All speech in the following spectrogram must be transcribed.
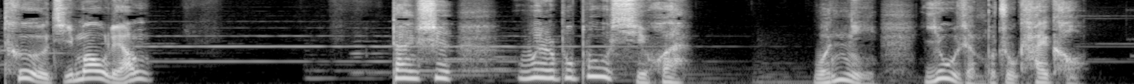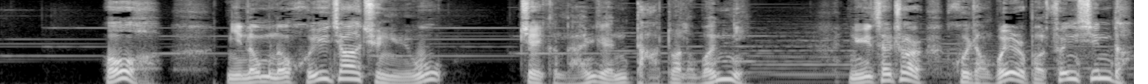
特级猫粮。”但是威尔伯不喜欢，温妮又忍不住开口：“哦，你能不能回家去，女巫？”这个男人打断了温妮：“你在这儿会让威尔伯分心的。”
